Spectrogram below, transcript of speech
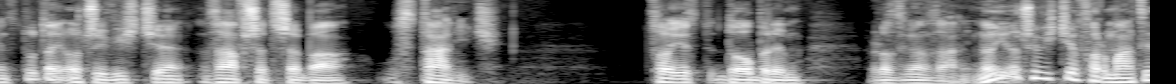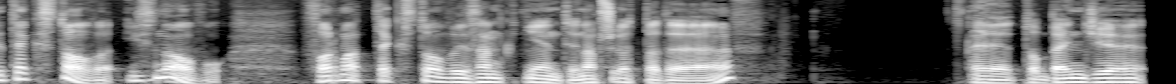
Więc tutaj oczywiście zawsze trzeba ustalić, co jest dobrym rozwiązaniem. No i oczywiście formaty tekstowe. I znowu, format tekstowy zamknięty, na przykład PDF, e, to będzie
